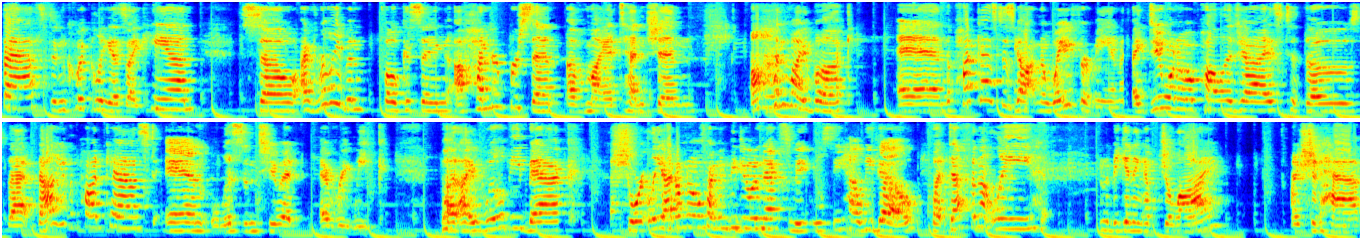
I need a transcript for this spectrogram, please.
fast and quickly as I can. So I've really been focusing 100% of my attention on my book, and the podcast has gotten away from me. And I do want to apologize to those that value the podcast and listen to it every week. But I will be back shortly. I don't know if I'm going to be doing next week. We'll see how we go. But definitely in the beginning of July, I should have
